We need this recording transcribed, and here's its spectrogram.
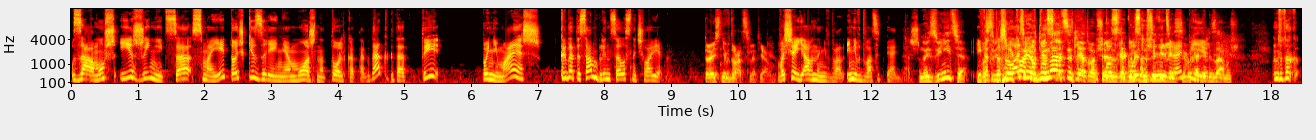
замуж и жениться, с моей точки зрения, можно только тогда, когда ты понимаешь, когда ты сам, блин, целостный человек. То есть не в 20 лет явно. Вообще явно не в 20, и не в 25 даже. Но извините, И в Средневековье в 12 лет вообще, после как люди женились и психотерапии. выходили замуж. Ну так,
